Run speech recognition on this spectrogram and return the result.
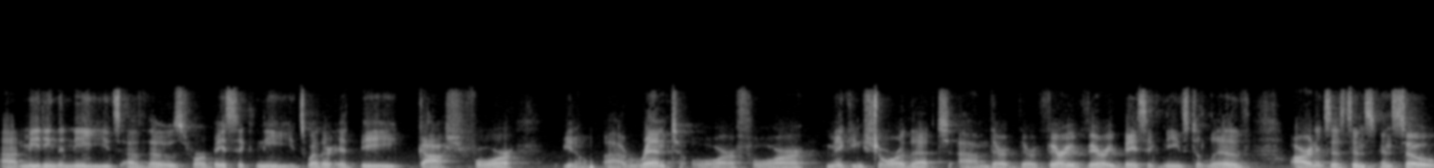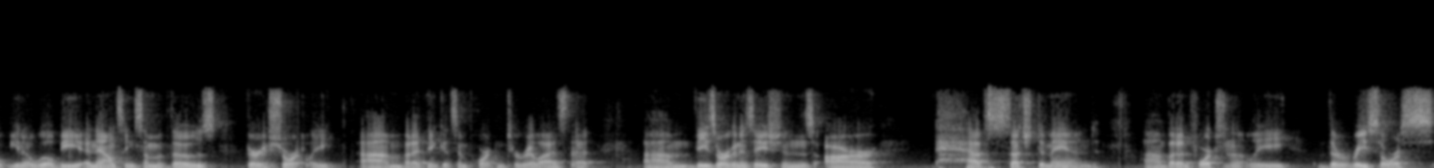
uh, meeting the needs of those for basic needs, whether it be, gosh, for you know, uh, rent or for making sure that um, their their very very basic needs to live are in existence. And so, you know, we'll be announcing some of those very shortly. Um, but I think it's important to realize that um, these organizations are have such demand, um, but unfortunately, the resource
